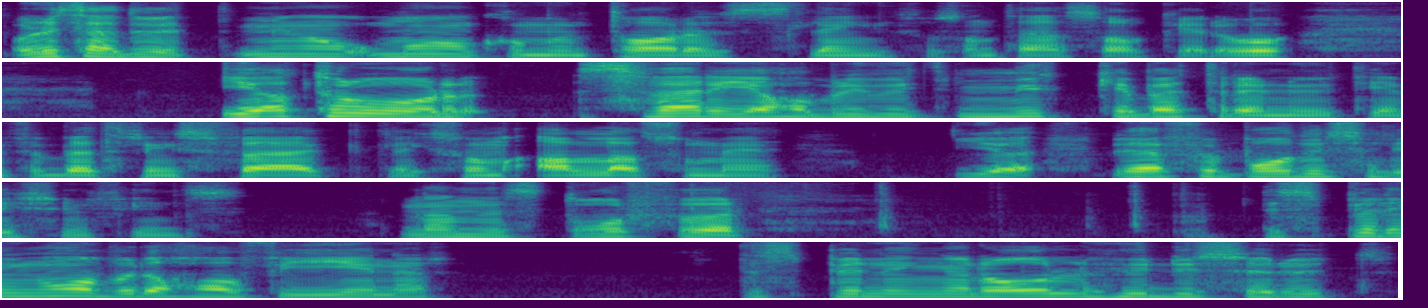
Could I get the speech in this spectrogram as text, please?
Och det är så här, du vet, många, många kommentarer slängs och sånt här saker. Och jag tror Sverige har blivit mycket bättre nu till en förbättringsväg. Liksom alla som är... Ja, det är därför body selection finns. Namnet står för... Det spelar ingen roll vad du har för gener. Det spelar ingen roll hur du ser ut.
